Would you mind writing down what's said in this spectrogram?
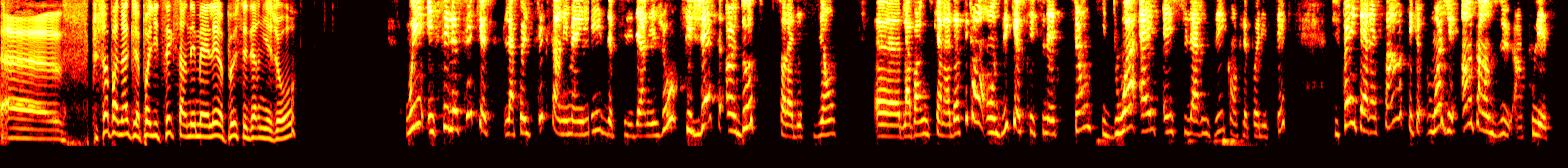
Euh, tout ça pendant que le politique s'en est mêlé un peu ces derniers jours? Oui, et c'est le fait que la politique s'en est mêlée depuis les derniers jours qui jette un doute sur la décision euh, de la Banque du Canada. Tu sais, quand on dit que c'est une institution qui doit être insularisée contre le politique, puis fait intéressant, c'est que moi, j'ai entendu en coulisses,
